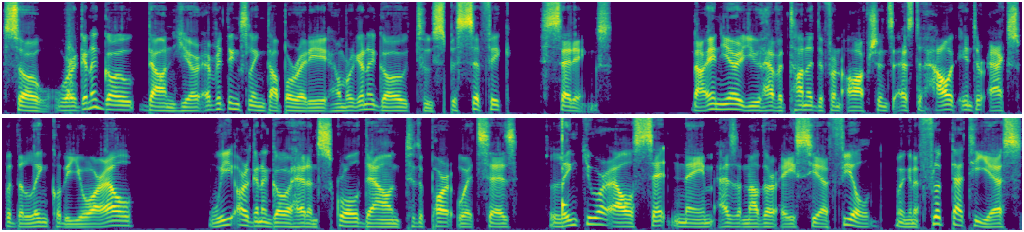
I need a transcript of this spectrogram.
So we're going to go down here. Everything's linked up already. And we're going to go to specific settings. Now, in here, you have a ton of different options as to how it interacts with the link or the URL. We are going to go ahead and scroll down to the part where it says link URL set name as another ACF field. We're going to flip that to yes.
